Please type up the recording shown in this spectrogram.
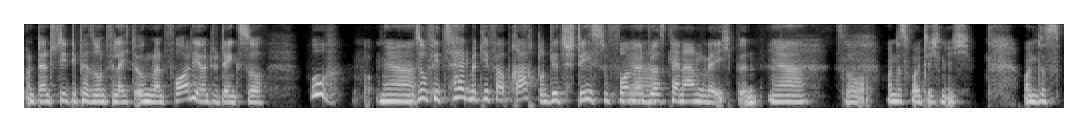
und dann steht die Person vielleicht irgendwann vor dir und du denkst so, huh, Ja. so viel Zeit mit dir verbracht und jetzt stehst du vor mir und du hast keine Ahnung, wer ich bin. Ja. So. Und das wollte ich nicht. Und das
